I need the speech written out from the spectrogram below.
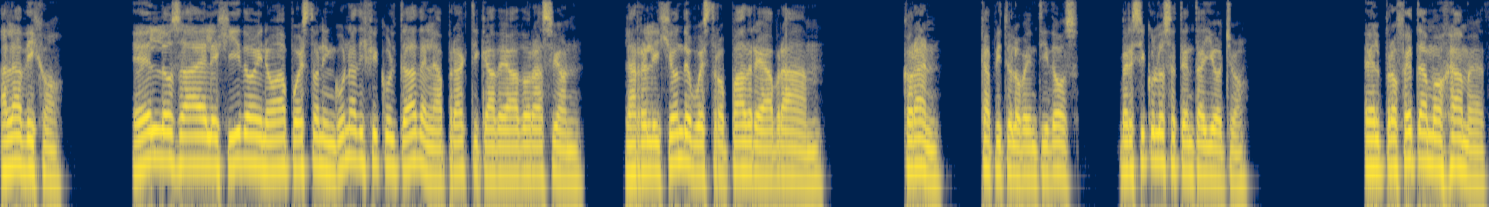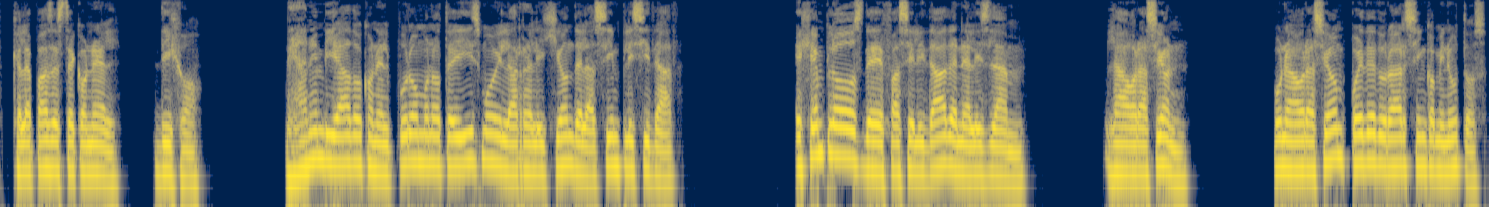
Alá dijo, Él los ha elegido y no ha puesto ninguna dificultad en la práctica de adoración, la religión de vuestro padre Abraham. Corán, capítulo 22, versículo 78. El profeta Mohammed, que la paz esté con él, dijo, Me han enviado con el puro monoteísmo y la religión de la simplicidad. Ejemplos de facilidad en el Islam. La oración. Una oración puede durar cinco minutos.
